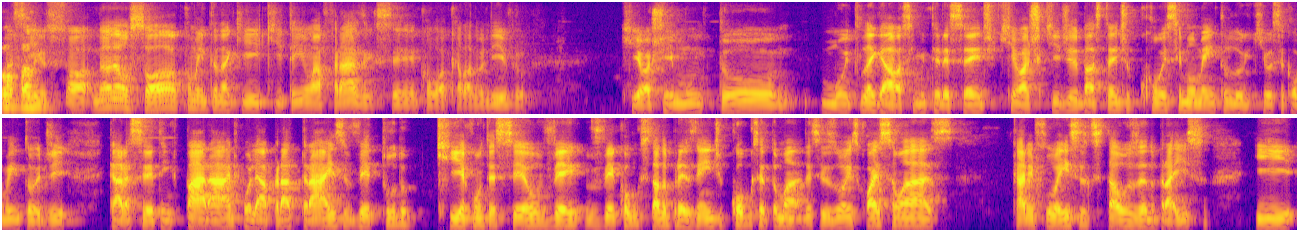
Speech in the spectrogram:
Assim, só, não, não, só comentando aqui que tem uma frase que você coloca lá no livro que eu achei muito muito legal, assim, muito interessante, que eu acho que diz bastante com esse momento, Lug, que você comentou de, cara, você tem que parar, tipo, olhar para trás, ver tudo que aconteceu, ver, ver como você está no presente, como você toma decisões, quais são as, cara, influências que você está usando para isso. E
